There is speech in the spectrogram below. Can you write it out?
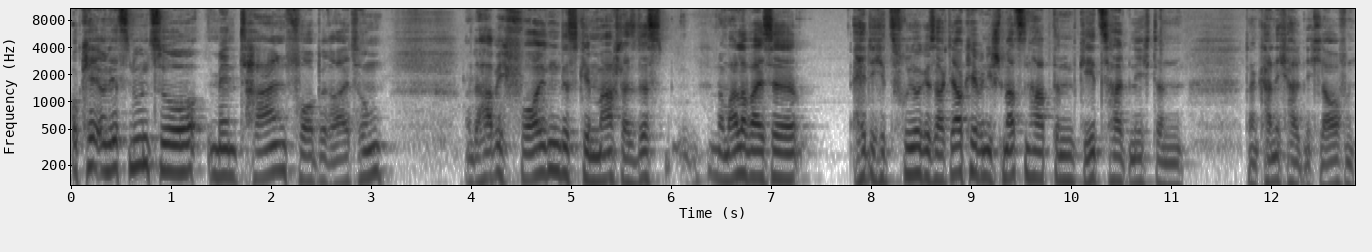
Okay, und jetzt nun zur mentalen Vorbereitung. Und da habe ich Folgendes gemacht. Also das normalerweise hätte ich jetzt früher gesagt, ja, okay, wenn ich Schmerzen habe, dann geht es halt nicht, dann, dann kann ich halt nicht laufen.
